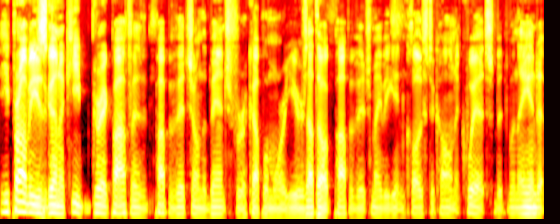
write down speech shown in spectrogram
He probably is going to keep Gregg Popovich on the bench for a couple more years. I thought Popovich may be getting close to calling it quits, but when they end up,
